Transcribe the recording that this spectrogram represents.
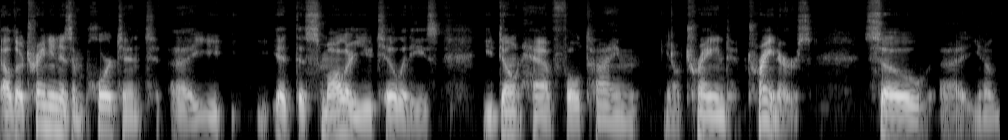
although training is important, uh, you, at the smaller utilities, you don't have full time, you know, trained trainers. So, uh, you know,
